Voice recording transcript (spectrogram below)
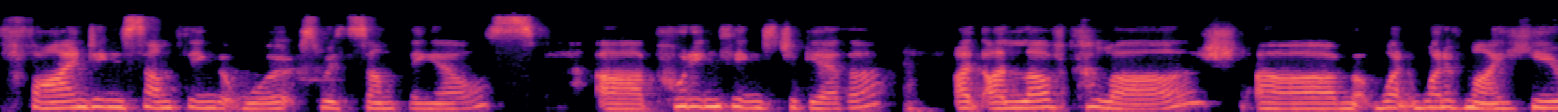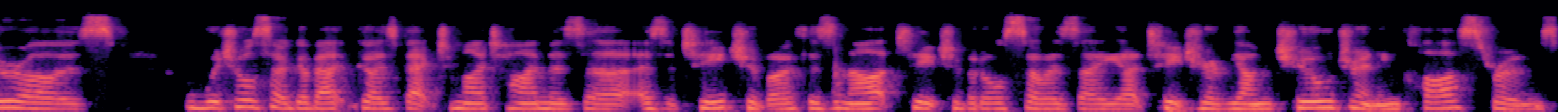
finding something that works with something else uh, putting things together. I, I love collage. Um, one, one of my heroes, which also go back, goes back to my time as a, as a teacher, both as an art teacher, but also as a, uh, teacher of young children in classrooms.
